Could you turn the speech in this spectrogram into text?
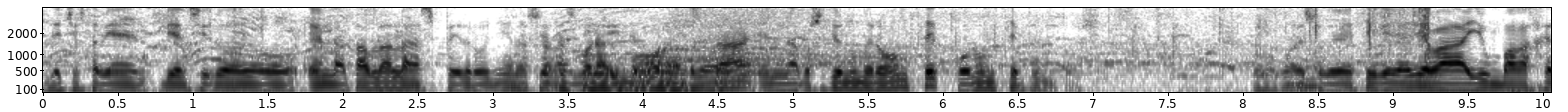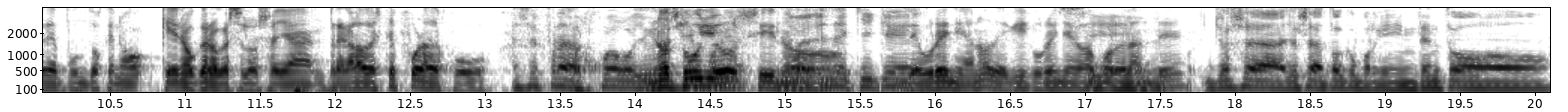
De hecho, está bien, bien situado en la tabla. Las Pedroñeras ¿Qué te suena? Dice, bueno, está en la posición número 11 con 11 puntos. Con lo cual eso quiere decir que ya lleva ahí un bagaje de puntos que no, que no creo que se los hayan regalado. Este fuera de juego. Ese fuera de juego. Yo no tuyo, sí sino no, es de, Quique, de Ureña, ¿no? De Quique Ureña que sí, va por delante. Yo se, la, yo se la toco porque intento,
